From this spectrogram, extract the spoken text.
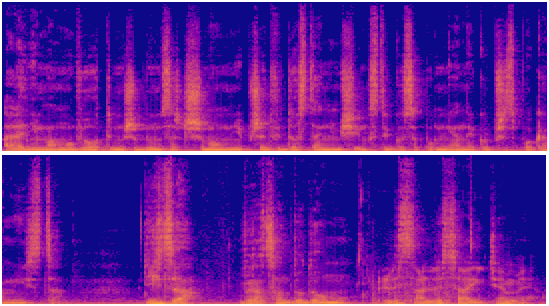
ale nie ma mowy o tym, żebym zatrzymał mnie przed wydostaniem się z tego zapomnianego przez Boga miejsca. Liza, wracam do domu. Lysa, lysa, idziemy.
